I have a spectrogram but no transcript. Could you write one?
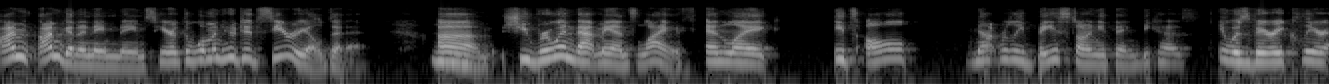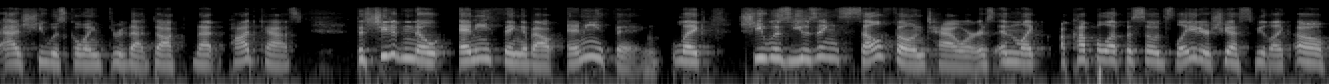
I'm I'm going to name names here. The woman who did Serial did it. Mm-hmm. Um she ruined that man's life and like it's all not really based on anything because it was very clear as she was going through that doc that podcast that she didn't know anything about anything. Like she was using cell phone towers, and like a couple episodes later, she has to be like, "Oh,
